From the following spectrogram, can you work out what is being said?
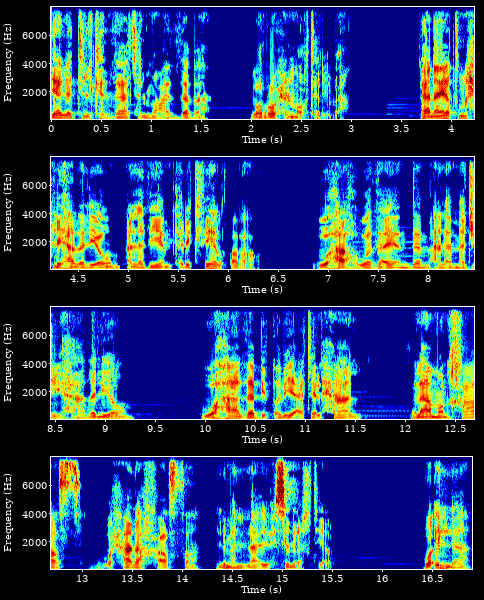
يا لتلك الذات المعذبة والروح المغتربة. كان يطمح لهذا اليوم الذي يمتلك فيه القرار. وها هو ذا يندم على مجيء هذا اليوم. وهذا بطبيعة الحال كلام خاص وحالة خاصة لمن لا يحسن الاختيار. وإلا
